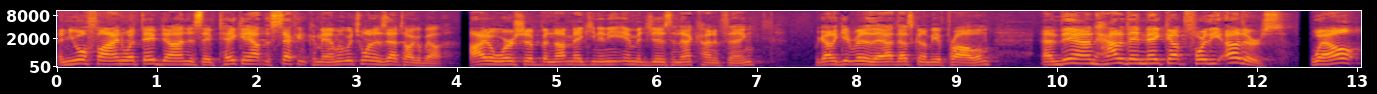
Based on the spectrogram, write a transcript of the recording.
and you will find what they've done is they've taken out the second commandment. Which one does that talk about? Idol worship and not making any images and that kind of thing. We got to get rid of that. That's going to be a problem. And then, how do they make up for the others? Well,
